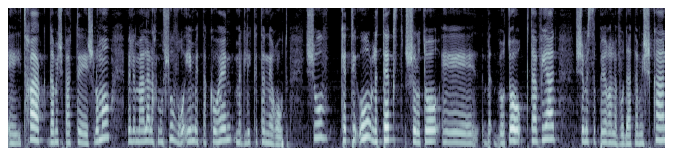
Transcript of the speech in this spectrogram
יצחק גם משפט שלמה ולמעלה אנחנו שוב רואים את הכהן מדליק את הנרות. שוב כתיאור לטקסט של אותו באותו כתב יד שמספר על עבודת המשכן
